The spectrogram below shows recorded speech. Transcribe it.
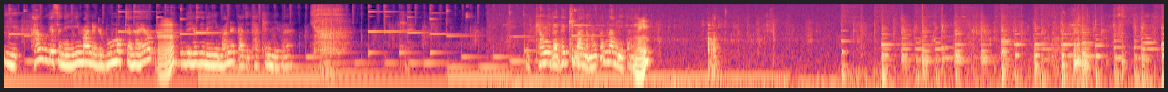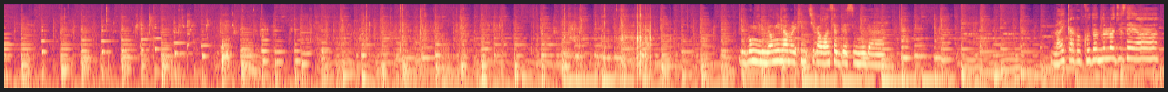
이 한국에서는 이 마늘을 못 먹잖아요. 응? 근데 여기는 이 마늘까지 다 캡니다. 병에다 넣기만 하면 끝납니다. 네. 일봉님 명이나물 김치가 완성됐습니다. 라이크하고 구독 눌러주세요.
